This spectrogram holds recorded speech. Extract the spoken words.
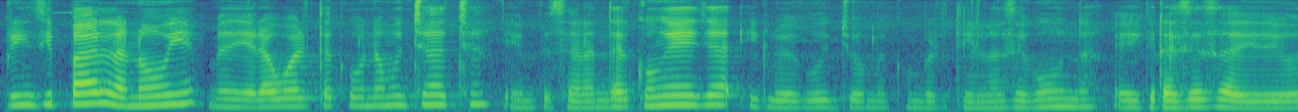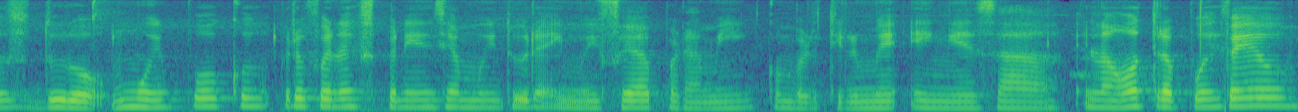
principal, la novia, me diera vuelta con una muchacha, empezar a andar con ella y luego yo me convertí en la segunda. Eh, gracias a Dios duró muy poco pero fue una experiencia muy dura y muy fea para mí convertirme en esa, en la otra, pues. Feo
